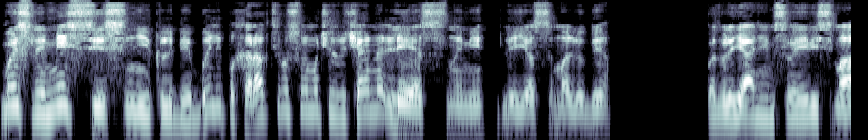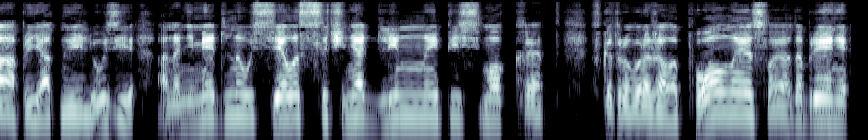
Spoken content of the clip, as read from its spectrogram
Мысли миссис Никльби были по характеру своему чрезвычайно лестными для ее самолюбия. Под влиянием своей весьма приятной иллюзии она немедленно уселась сочинять длинное письмо Кэт, в котором выражала полное свое одобрение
